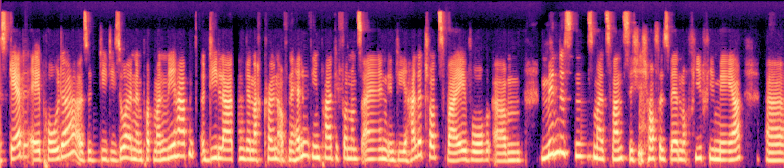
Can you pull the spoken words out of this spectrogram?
Scared Ape Holder, also die, die so einen Portemonnaie haben, die laden wir nach Köln auf eine Halloween-Party von uns ein, in die Halle Tor 2, wo ähm, mindestens mal 20, ich hoffe, es werden noch viel, viel mehr, äh,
